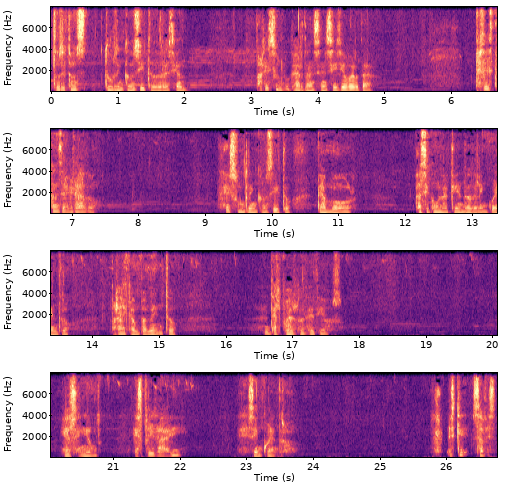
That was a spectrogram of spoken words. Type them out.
tu, rinconcito de oración parece un lugar tan sencillo, ¿verdad? Pero es tan sagrado. Es un rinconcito de amor, así como la tienda del encuentro para el campamento del pueblo de Dios. Y el Señor espera ahí ese encuentro. Es que, ¿sabes?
